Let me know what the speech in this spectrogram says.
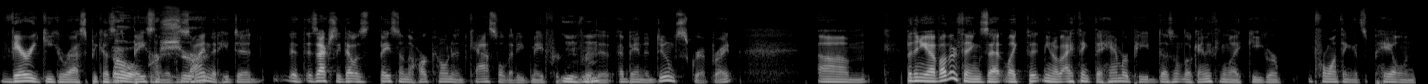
very Giger-esque because it's Oh, based on the sure. design that he did. It- It's actually that was based on the Harkonnen castle that he made for for Mhm. the Abandoned Dune script, right? Um, but then you have other things that, like the, you know, I think the Hammerpede doesn't look anything like Giger. For one thing, it's pale and,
